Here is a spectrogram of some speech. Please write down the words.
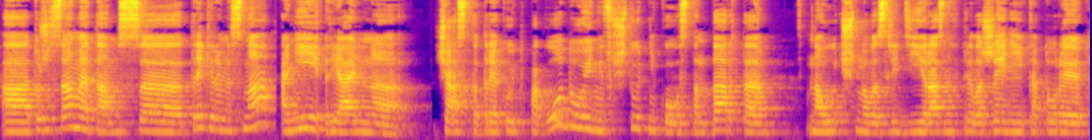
А, то же самое там с э, трекерами сна. Они реально часто трекают погоду, и не существует никакого стандарта научного среди разных приложений, которые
